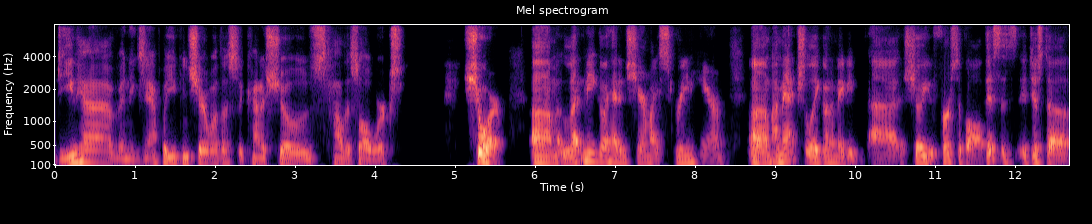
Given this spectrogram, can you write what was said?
do you have an example you can share with us that kind of shows how this all works? Sure. Um, let me go ahead and share my screen here. Um, I'm actually going to maybe uh, show you, first of all, this is just a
